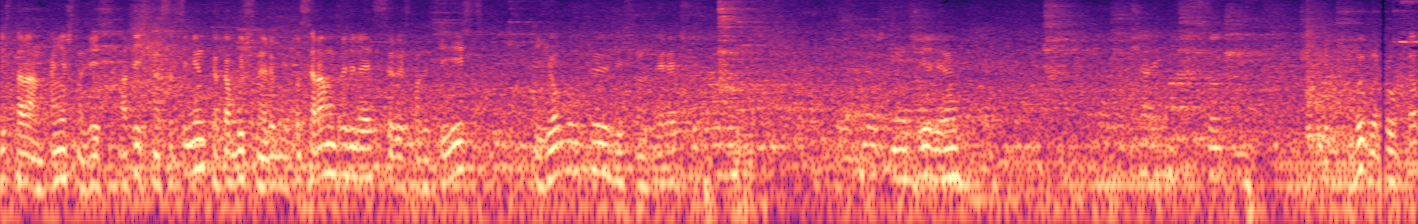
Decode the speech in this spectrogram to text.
Ресторан. Конечно, здесь отличный ассортимент, как обычно, люблю по сырам определять. Сыры, смотрите, есть. Йогурты, здесь у нас горячие конечно, жили. Чай, соки. Выбор фруктов.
